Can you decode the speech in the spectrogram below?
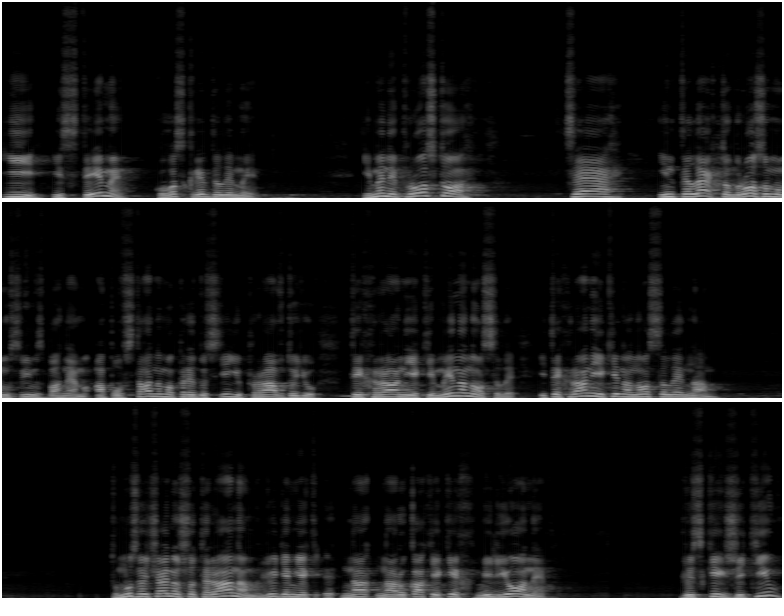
і із тими, кого скривдили ми. І ми не просто це інтелектом, розумом своїм збагнемо, а повстанемо перед усією правдою тих ран, які ми наносили, і тих ран, які наносили нам. Тому, звичайно, що тиранам, людям, які, на, на руках яких мільйони людських життів,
